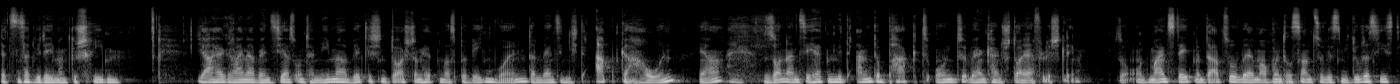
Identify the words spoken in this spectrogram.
Letztens hat wieder jemand geschrieben, ja, Herr Greiner, wenn Sie als Unternehmer wirklich in Deutschland hätten was bewegen wollen, dann wären Sie nicht abgehauen, ja, mhm. sondern Sie hätten mit angepackt und wären kein Steuerflüchtling. So, und mein Statement dazu wäre auch interessant zu wissen, wie du das siehst.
